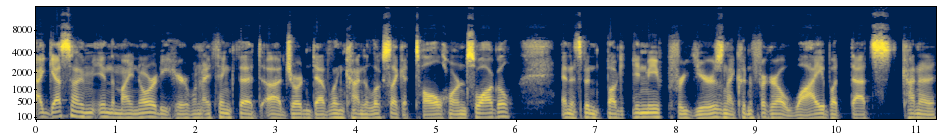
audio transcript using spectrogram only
I guess I'm in the minority here when I think that uh, Jordan Devlin kind of looks like a tall hornswoggle, and it's been bugging me for years, and I couldn't figure out why. But that's kind of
